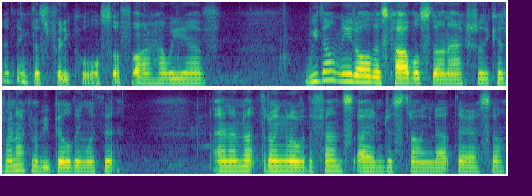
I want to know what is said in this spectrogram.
I think that's pretty cool so far how we have we don't need all this cobblestone actually because we're not going to be building with it and I'm not throwing it over the fence I'm just throwing it out there so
